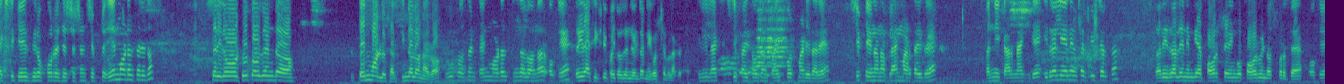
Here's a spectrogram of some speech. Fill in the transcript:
next K zero four registration Swift ಏನು ಮಾಡೆಲ್ ಸರ್ ಇದು? ಸರ್ ಇದು two thousand ten model sir single owner two thousand ten model single owner okay three lakh sixty five thousand ಹೇಳ್ತಾರೆ ನೆಗೋಷಿಯಬಲ್ ಆಗುತ್ತೆ three lakh sixty five thousand price ಕೊಟ್ಟು ಮಾಡಿದ್ದಾರೆ. ಶಿಫ್ಟ್ ಏನಾನ ಪ್ಲ್ಯಾನ್ ಮಾಡ್ತಾ ಇದ್ರೆ ಬನ್ನಿ ಕಾರ್ ಮ್ಯಾಕ್ಸ್ಗೆ ಇದರಲ್ಲಿ ಏನೇನು ಸರ್ ಫೀಚರ್ಸ್ ಸರ್ ಇದರಲ್ಲಿ ನಿಮಗೆ ಪವರ್ ಸ್ಟೇರಿಂಗು ಪವರ್ ವಿಂಡೋಸ್ ಬರುತ್ತೆ. Okay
